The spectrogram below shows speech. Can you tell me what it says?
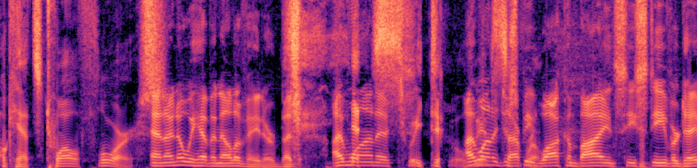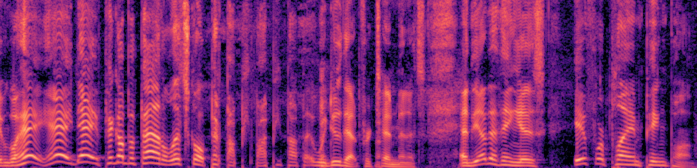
Okay, it's twelve floors. And I know we have an elevator, but I want to. Yes, we do. I want to just be walking by and see Steve or Dave and go, "Hey, hey, Dave, pick up a paddle. Let's go." Pick, pop, pick, pop, pick, pop. We do that for ten minutes. And the other thing is, if we're playing ping pong,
